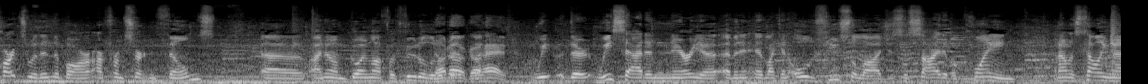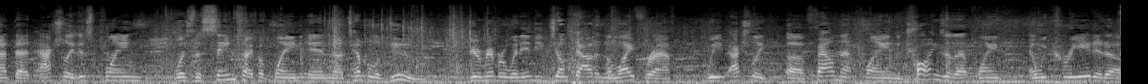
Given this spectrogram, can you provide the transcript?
parts within the bar are from certain films. Uh, I know I'm going off of food a little No, bit. no, go but ahead. We there we sat in an area of an, like an old fuselage, it's the side of a plane, and I was telling Matt that actually this plane was the same type of plane in uh, Temple of Doom. If you remember when Indy jumped out in the life raft, we actually uh, found that plane, the drawings of that plane, and we created a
